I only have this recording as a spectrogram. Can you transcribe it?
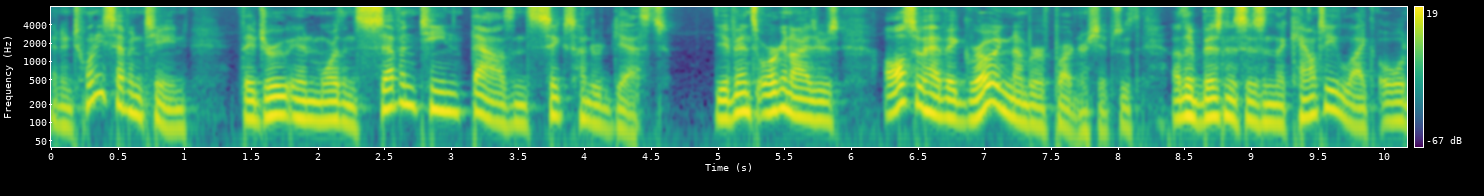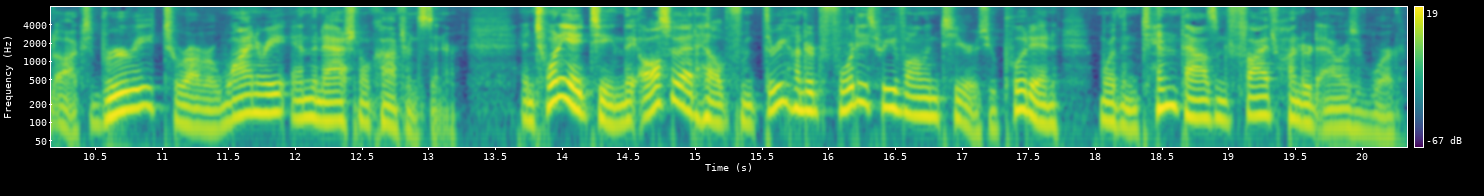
and in 2017, they drew in more than 17,600 guests. The event's organizers also have a growing number of partnerships with other businesses in the county like Old Ox Brewery, Tarara Winery, and the National Conference Center. In 2018, they also had help from 343 volunteers who put in more than 10,500 hours of work.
